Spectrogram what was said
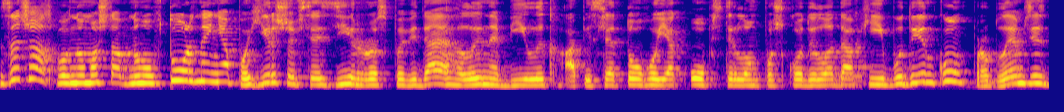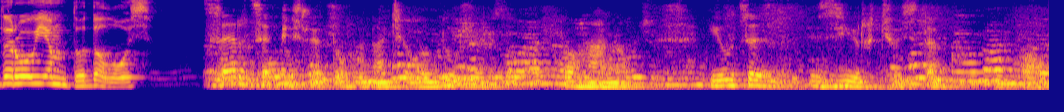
За час повномасштабного вторгнення погіршився зір, розповідає Галина Білик. А після того, як обстрілом пошкодила дах її будинку, проблем зі здоров'ям додалось. Серце після того почало дуже погано. І оце зір щось так упав.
